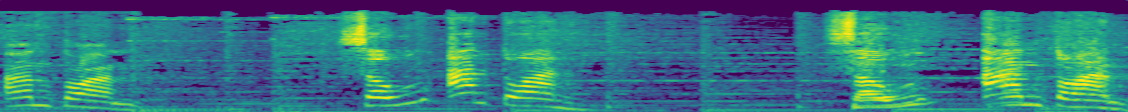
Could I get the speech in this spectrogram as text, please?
an toàn. Sống an toàn. Sống an toàn.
